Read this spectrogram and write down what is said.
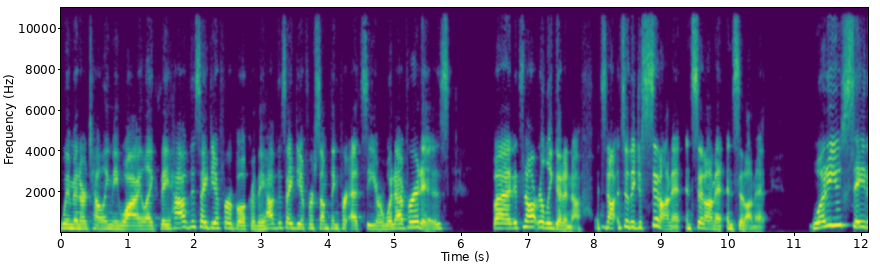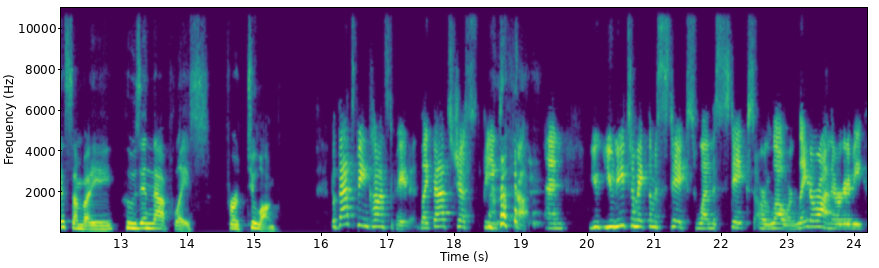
women are telling me why, like they have this idea for a book or they have this idea for something for Etsy or whatever it is, but it's not really good enough. It's not. And so they just sit on it and sit on it and sit on it. What do you say to somebody who's in that place for too long? But that's being constipated. Like that's just being stuck. And you you need to make the mistakes when the stakes are lower. Later on, there are going to be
